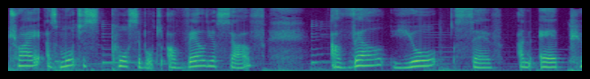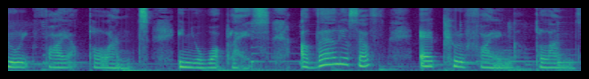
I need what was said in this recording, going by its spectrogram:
try as much as possible to avail yourself, avail yourself an air purifier plant in your workplace. Avail yourself air purifying plant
